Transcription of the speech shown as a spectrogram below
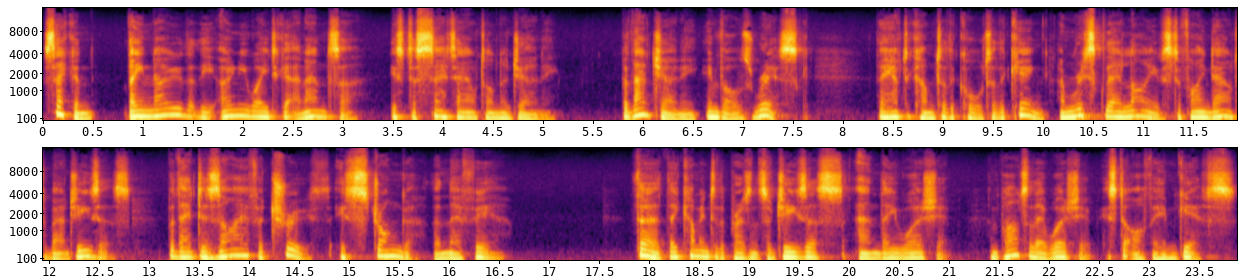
Second, they know that the only way to get an answer is to set out on a journey. But that journey involves risk. They have to come to the court of the king and risk their lives to find out about Jesus. But their desire for truth is stronger than their fear. Third, they come into the presence of Jesus and they worship. And part of their worship is to offer him gifts.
